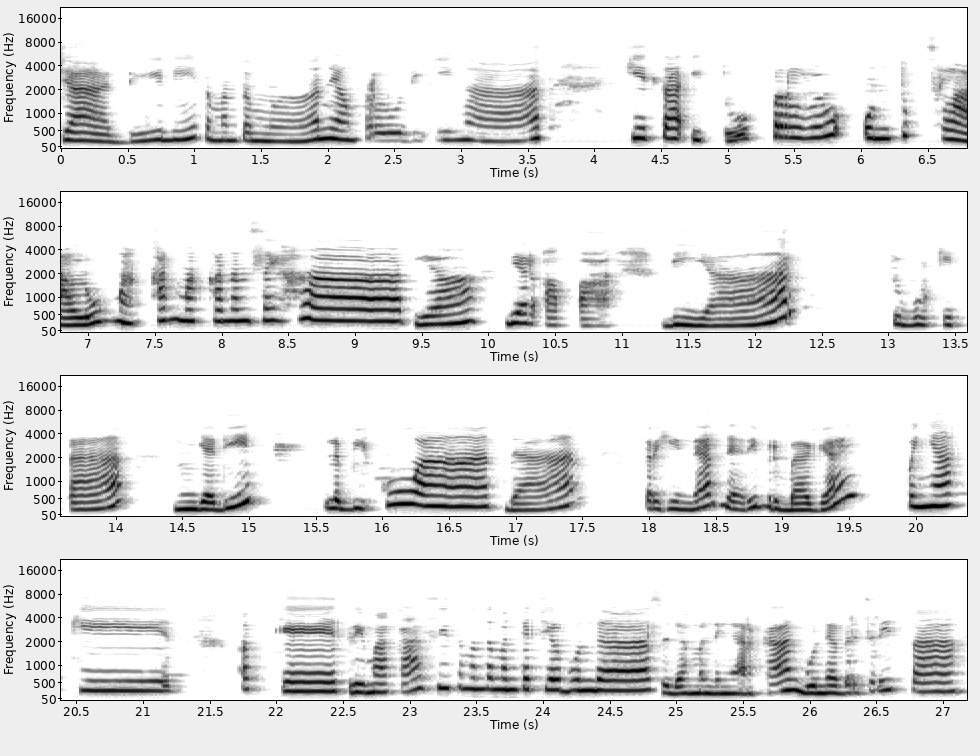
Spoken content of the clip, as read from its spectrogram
jadi nih teman-teman yang perlu diingat, kita itu perlu untuk selalu makan makanan sehat ya. Biar apa? Biar tubuh kita menjadi lebih kuat dan terhindar dari berbagai penyakit. Oke, terima kasih teman-teman kecil Bunda sudah mendengarkan Bunda bercerita.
